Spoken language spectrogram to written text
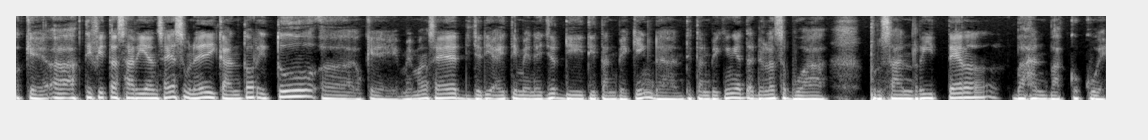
Oke, okay, uh, aktivitas harian saya sebenarnya di kantor itu uh, oke, okay, memang saya jadi IT manager di Titan Baking dan Titan Baking itu adalah sebuah perusahaan retail bahan baku kue.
